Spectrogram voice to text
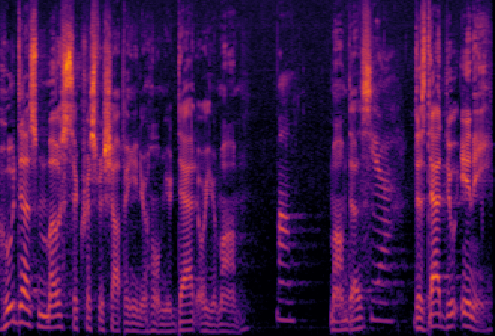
who does most of Christmas shopping in your home, your dad or your mom? Mom. Mom does? Yeah. Does dad do any?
